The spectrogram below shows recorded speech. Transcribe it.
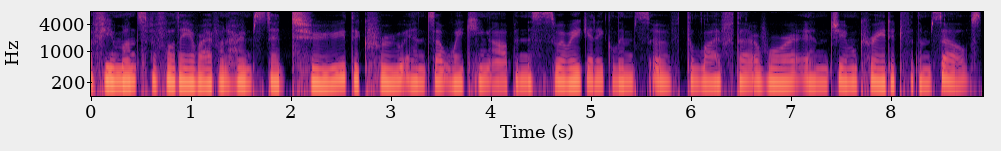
A few months before they arrive on Homestead 2, the crew ends up waking up, and this is where we get a glimpse of the life that Aurora and Jim created for themselves.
